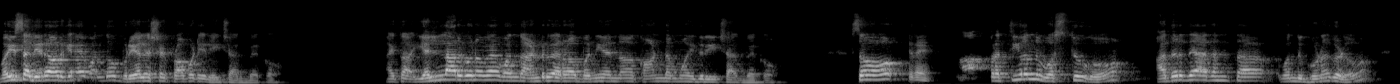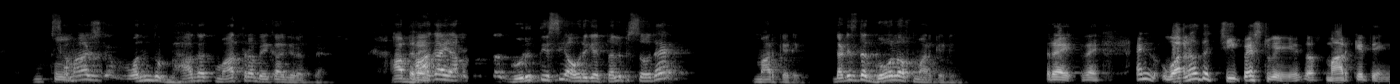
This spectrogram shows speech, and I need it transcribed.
ವಯಸ್ಸಲ್ಲಿ ಇರೋರ್ಗೆ ಒಂದು ರಿಯಲ್ ಎಸ್ಟೇಟ್ ಪ್ರಾಪರ್ಟಿ ರೀಚ್ ಆಗ್ಬೇಕು. ಆಯ್ತಾ? ಎಲ್ಲಾರ್ಗು ಒಂದು ಅಂಡರ್ವೇರ್ ಬನಿಯನ್ ಕಾಂಡಮ್ ಇದು ರೀಚ್ ಆಗ್ಬೇಕು. ಸೊ. ಪ್ರತಿಯೊಂದು ವಸ್ತುಗೂ ಅದರದೇ ಆದಂತ ಒಂದು ಗುಣಗಳು ಸಮಾಜದ ಒಂದು ಭಾಗಕ್ಕೆ ಮಾತ್ರ ಬೇಕಾಗಿರುತ್ತೆ. ಆ ಭಾಗ ಯಾವ ಗುರುತಿಸಿ ಅವರಿಗೆ ತಲುಪಿಸೋದೇ marketing that is the goal of marketing. Right, right. And one of the cheapest ways of marketing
